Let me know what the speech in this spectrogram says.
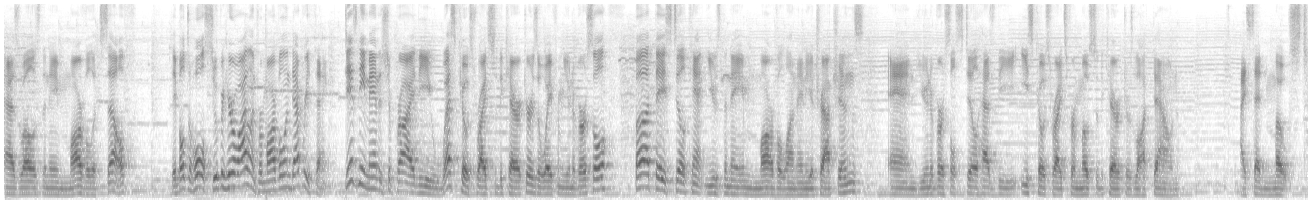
as well as the name Marvel itself. They built a whole superhero island for Marvel and everything. Disney managed to pry the West Coast rights to the characters away from Universal, but they still can't use the name Marvel on any attractions, and Universal still has the East Coast rights for most of the characters locked down. I said most.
